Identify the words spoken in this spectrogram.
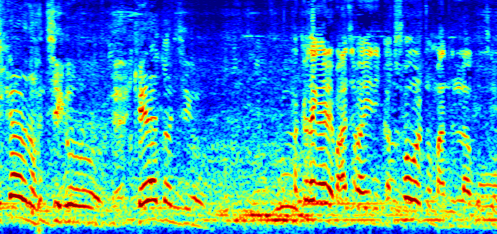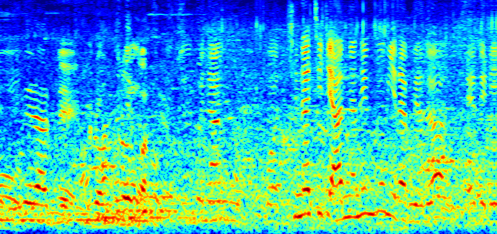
숟가락 던지고 계란 던지고 학교 생활의 마지막이니까 추억을 좀 만들려고 그치. 네 그런 그런 것 같아요. 그냥 뭐 지나치지 않는 행동이라면 애들이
